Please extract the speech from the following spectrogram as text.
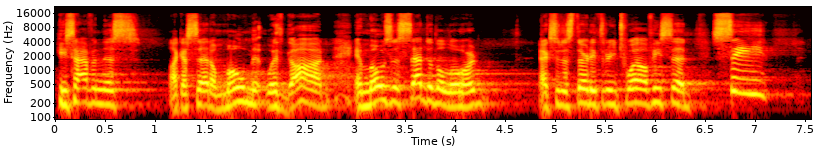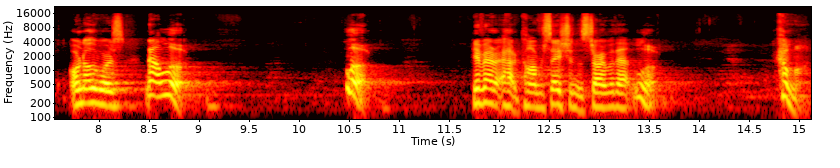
He's having this, like I said, a moment with God. And Moses said to the Lord, Exodus 33 12, he said, See, or in other words, now look, look. You ever had a conversation that started with that? Look, come on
